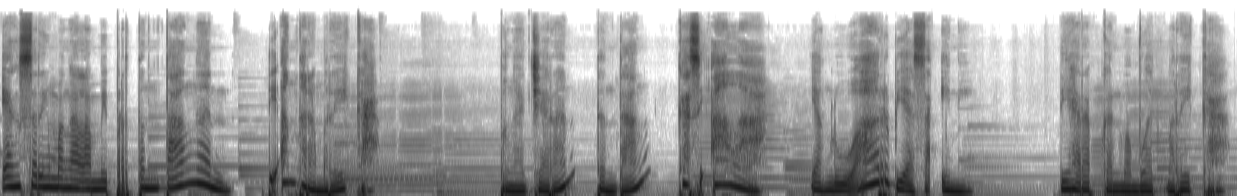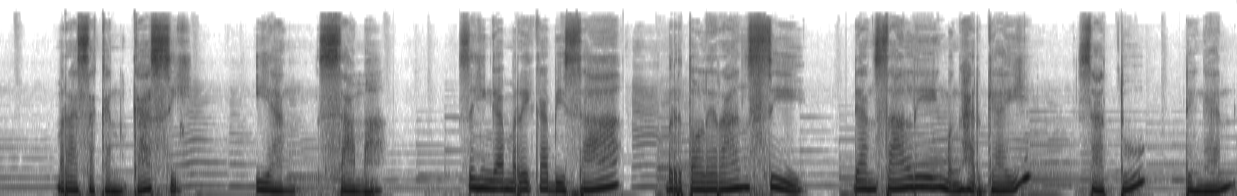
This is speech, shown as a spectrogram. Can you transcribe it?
yang sering mengalami pertentangan di antara mereka. Pengajaran tentang kasih Allah yang luar biasa ini diharapkan membuat mereka merasakan kasih yang sama, sehingga mereka bisa bertoleransi dan saling menghargai satu dengan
